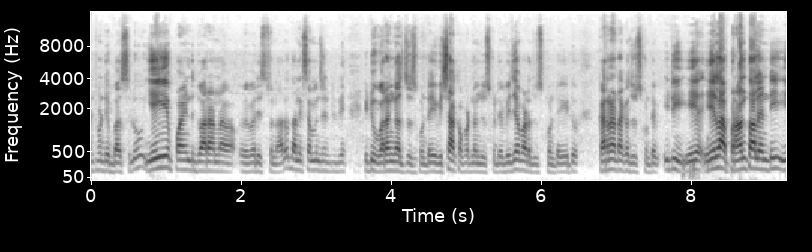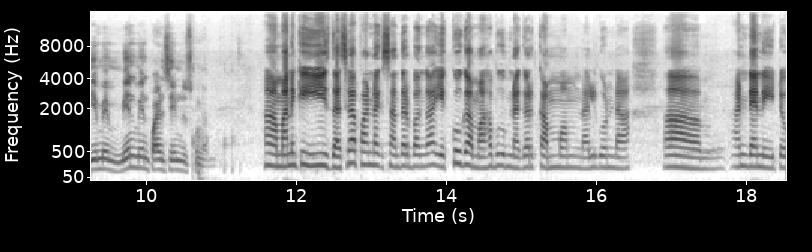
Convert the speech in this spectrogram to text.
సంబంధించినటువంటి బస్సులు ఏ ఏ పాయింట్ ద్వారా వివరిస్తున్నారు? దానికి సంబంధించినటువంటి ఇటు వరంగల్ చూసుకుంటే విశాఖపట్నం చూసుకుంటే విజయవాడ చూసుకుంటే ఇటు కర్ణాటక చూసుకుంటే ఇటు ఏ ఎలా ప్రాంతాలంటే ఏమేమి మెయిన్ మెయిన్ పాయింట్స్ ఏం చూసుకున్నారు? మనకి ఈ దసరా పండగ సందర్భంగా ఎక్కువగా మహబూబ్ నగర్ ఖమ్మం నల్గొండ అండ్ దెన్ ఇటు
